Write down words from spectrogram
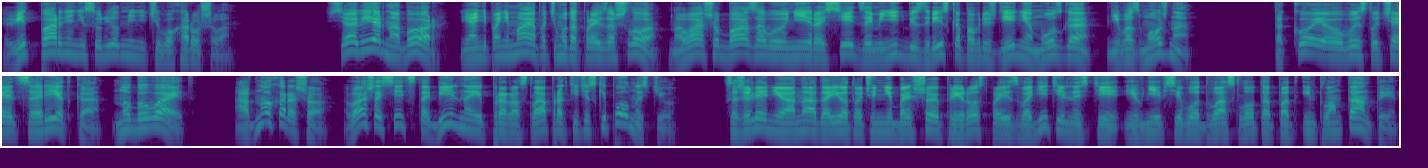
Вид парня не сулил мне ничего хорошего. Все верно, Бор. Я не понимаю, почему так произошло, но вашу базовую нейросеть заменить без риска повреждения мозга невозможно. Такое, увы, случается редко, но бывает. Одно хорошо, ваша сеть стабильна и проросла практически полностью. К сожалению, она дает очень небольшой прирост производительности и в ней всего два слота под имплантанты,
